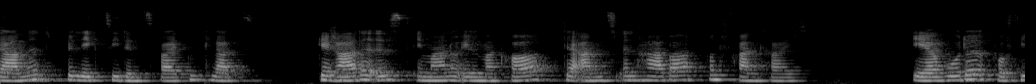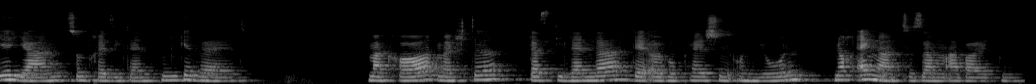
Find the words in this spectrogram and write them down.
Damit belegt sie den zweiten Platz. Gerade ist Emmanuel Macron der Amtsinhaber von Frankreich. Er wurde vor vier Jahren zum Präsidenten gewählt. Macron möchte, dass die Länder der Europäischen Union noch enger zusammenarbeiten.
